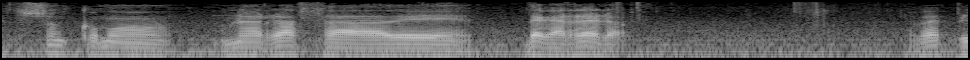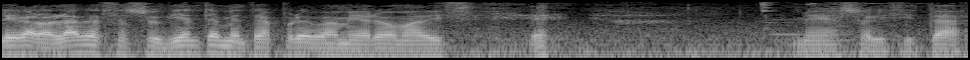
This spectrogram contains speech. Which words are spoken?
Estos son como una raza de, de guerreros voy a explicar los labios de sus dientes mientras prueba mi aroma, dice. Me voy a solicitar.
